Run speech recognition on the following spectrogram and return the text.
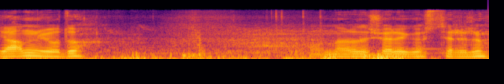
yanmıyordu. Onları da şöyle gösterelim.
